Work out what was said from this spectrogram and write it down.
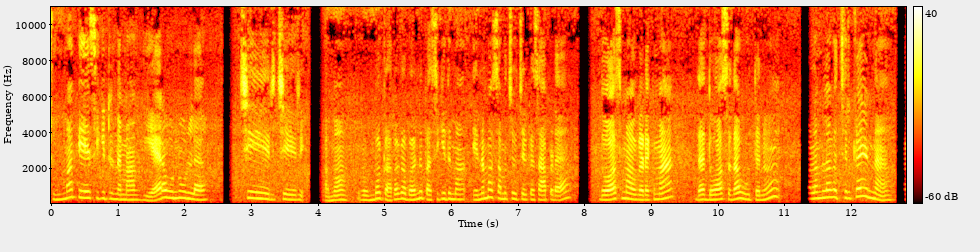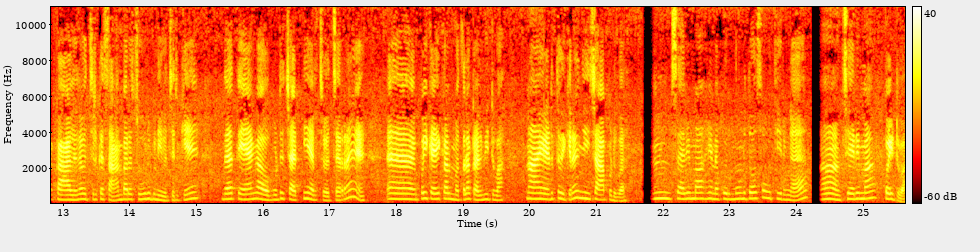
சும்மா பேசிக்கிட்டு இருந்தேம்மா. வேற ஒன்றும் இல்லை. சரி சரி. அம்மா ரொம்ப கபகபன்னு பசிக்குதுமா என்னம்மா சமைச்சு வச்சிருக்க சாப்பிட? தோசை மாவு கிடக்குமா? இந்த தோசை தான் ஊற்றணும் குழம்புலாம் வச்சுருக்கா என்ன? காலையில் வச்சுருக்க சாம்பாரை சூடு பண்ணி வச்சுருக்கேன். இந்த தேங்காவை போட்டு சட்னி அரைச்சி வச்சிட்றேன். போய் கை கால் மொத்தலாம் கழுவிட்டு வா. நான் எடுத்து வைக்கிறேன் நீ சாப்பிடுவ ம் சரிம்மா. எனக்கு ஒரு மூணு தோசை ஊற்றிடுங்க ஆ சரிம்மா. போயிட்டு வா.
